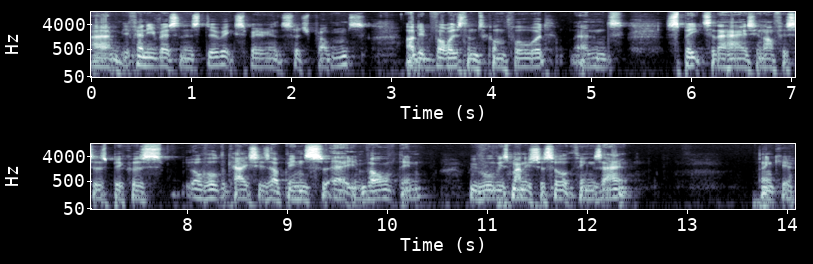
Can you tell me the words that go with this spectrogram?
Um, if any residents do experience such problems, I'd advise them to come forward and speak to the housing officers because of all the cases I've been uh, involved in, we've always managed to sort things out. Thank you.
